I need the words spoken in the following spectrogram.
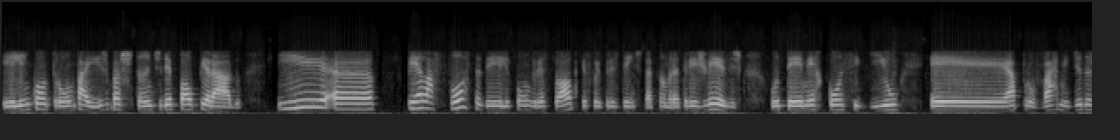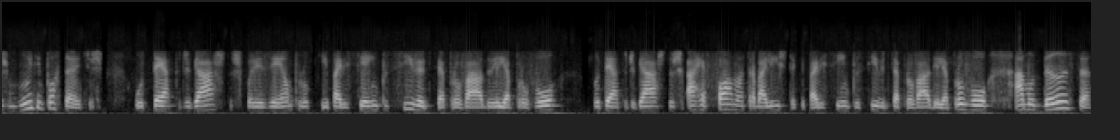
ele encontrou um país bastante depauperado. E uh, pela força dele congressual, porque foi presidente da Câmara três vezes, o Temer conseguiu é, aprovar medidas muito importantes o teto de gastos, por exemplo, que parecia impossível de ser aprovado, ele aprovou o teto de gastos, a reforma trabalhista, que parecia impossível de ser aprovada, ele aprovou, a mudança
